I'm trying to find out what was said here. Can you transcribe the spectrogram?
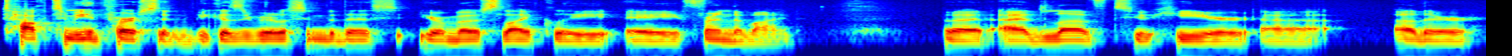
talk to me in person because if you're listening to this, you're most likely a friend of mine. But I'd love to hear uh, other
